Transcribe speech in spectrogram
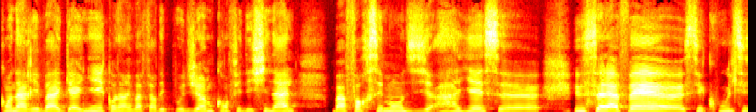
quand on arrive à gagner, quand on arrive à faire des podiums, quand on fait des finales, bah forcément on dit ah yes euh, ça l'a fait, euh, c'est cool, c'est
